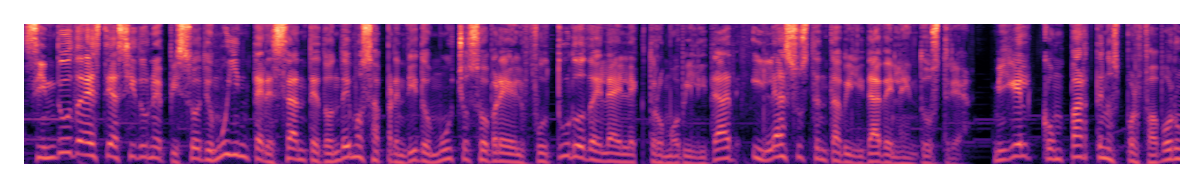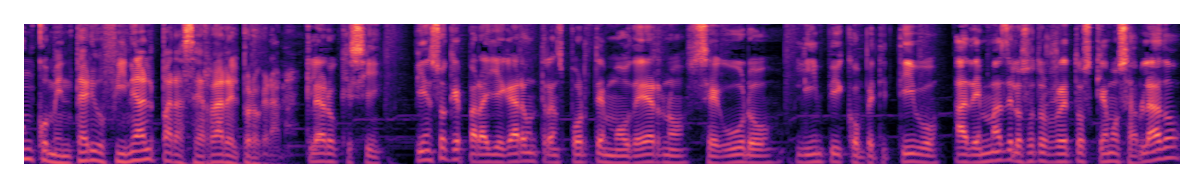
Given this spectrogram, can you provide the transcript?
Sin duda este ha sido un episodio muy interesante donde hemos aprendido mucho sobre el futuro de la electromovilidad y la sustentabilidad en la industria. Miguel, compártenos por favor un comentario final para cerrar el programa. Claro que sí. Pienso que para llegar a un transporte moderno, seguro, limpio y competitivo, además de los otros retos que hemos hablado,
